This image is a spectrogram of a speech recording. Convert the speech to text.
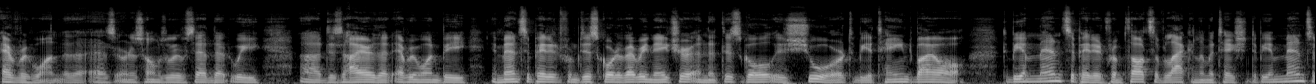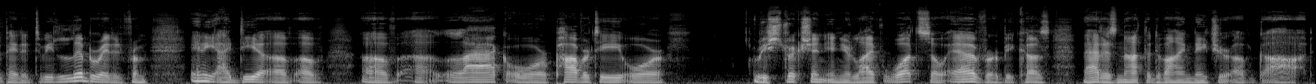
everyone. Uh, as Ernest Holmes would have said, that we uh, desire that everyone be emancipated from discord of every nature, and that this goal is sure to be attained by all. To be emancipated from thoughts of lack and limitation, to be emancipated, to be liberated from any idea of, of, of uh, lack or poverty or restriction in your life whatsoever because that is not the divine nature of God.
